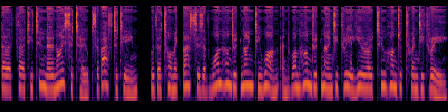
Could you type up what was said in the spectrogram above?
There are 32 known isotopes of astatine, with atomic masses of 191 and 193 Euro 223.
